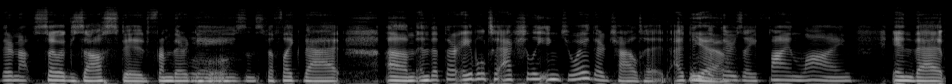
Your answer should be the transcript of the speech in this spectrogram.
they're not so exhausted from their Mm-hmm. days and stuff like that, um, and that they're able to actually enjoy their childhood. I think Yeah. that there's a fine line in that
